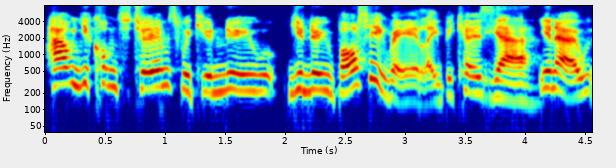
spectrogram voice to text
how you come to terms with your new your new body really because yeah. you know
